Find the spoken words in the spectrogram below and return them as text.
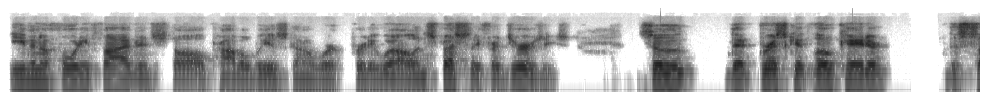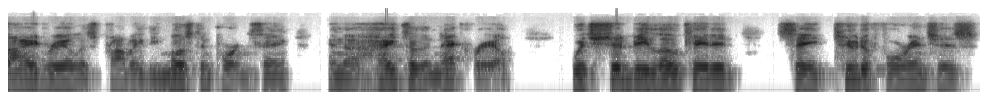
even a 45 inch stall probably is going to work pretty well, and especially for jerseys. So that brisket locator, the side rail is probably the most important thing, and the height of the neck rail, which should be located, say, two to four inches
